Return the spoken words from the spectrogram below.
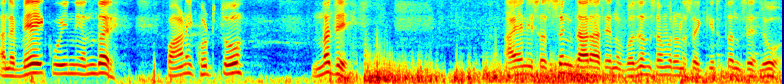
અને બે કુઈની અંદર પાણી ખૂટતું નથી. આ એની સત્સંગ ધારા છે, એનું ભજન સમરણ છે, કીર્તન છે, જુઓ.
